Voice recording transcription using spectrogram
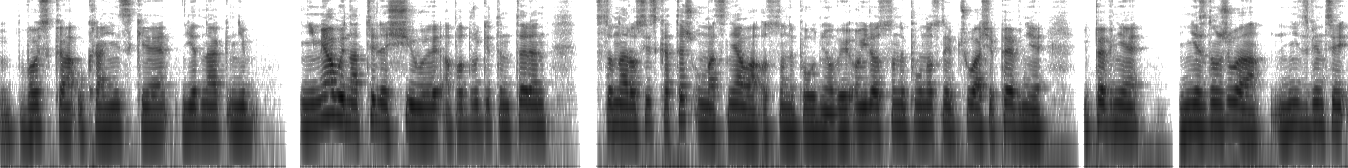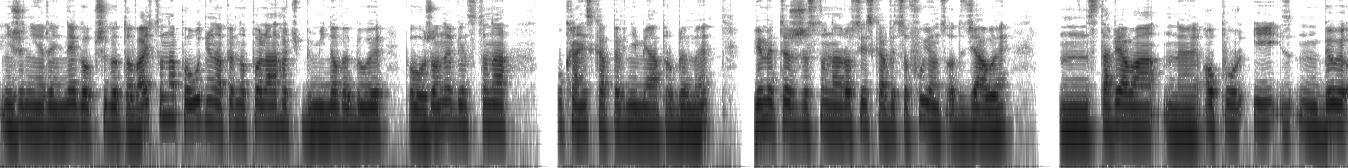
wojska ukraińskie, jednak nie, nie miały na tyle siły, a po drugie ten teren strona rosyjska też umacniała od strony południowej, o ile od strony północnej czuła się pewnie i pewnie nie zdążyła nic więcej inżynieryjnego przygotować, to na południu na pewno pola choćby minowe były położone, więc strona ukraińska pewnie miała problemy. Wiemy też, że strona rosyjska wycofując oddziały mm, stawiała mm, opór i mm, były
